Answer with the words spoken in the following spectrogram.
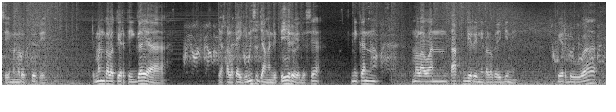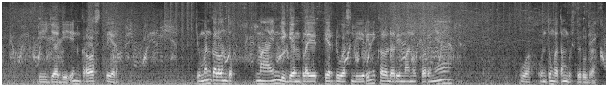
sih menurutku sih. Cuman kalau tier 3 ya ya kalau kayak gini sih jangan ditiru ya guys ya. Ini kan melawan takdir ini kalau kayak gini. Tier 2 dijadiin cross tier. Cuman kalau untuk main di gameplay tier 2 sendiri nih kalau dari manuvernya wah untung gak tembus tuh udah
